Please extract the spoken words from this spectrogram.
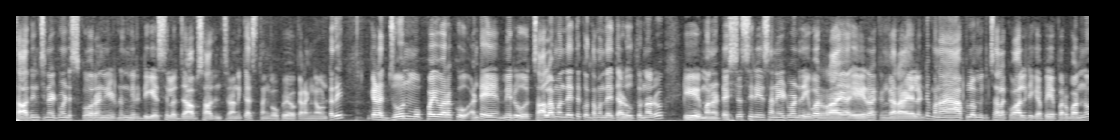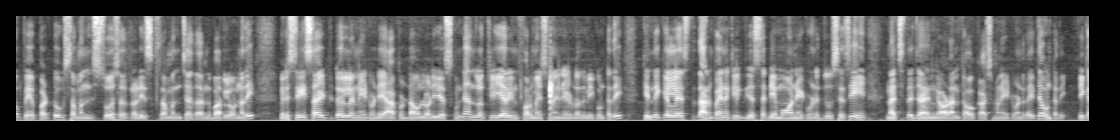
సాధించినటువంటి స్కోర్ అనేటువంటిది మీరు డిఎస్సిలో జాబ్ సాధించడానికి ఖచ్చితంగా ఉపయోగకరంగా ఉంటుంది. ఇక్కడ జూన్ ముప్పై వరకు అంటే మీరు చాలామంది అయితే కొంతమంది అయితే అడుగుతున్నారు ఈ మన టెస్ట్ సిరీస్ అనేటువంటిది ఎవరు రాయ ఏ రకంగా రాయాలంటే మన యాప్లో మీకు చాలా క్వాలిటీగా పేపర్ వన్ పేపర్ టూకి సంబంధించి సోషల్ స్టడీస్కి సంబంధించి అందుబాటులో ఉన్నది. మీరు శ్రీ సాయి ట్యూటోరియల్ అనేటువంటి యాప్ డౌన్లోడ్ చేసుకుంటే అందులో క్లియర్ ఇన్ఫర్మేషన్ అనేటువంటిది మీకు ఉంటుంది. కిందికి వెళ్ళేస్తే దానిపైన క్లిక్ చేస్తే డెమో అనేటువంటిది చూసేసి నచ్చితే జాయిన్ కావడానికి అవకాశం అనేటువంటిది అయితే ఉంటుంది. ఇక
